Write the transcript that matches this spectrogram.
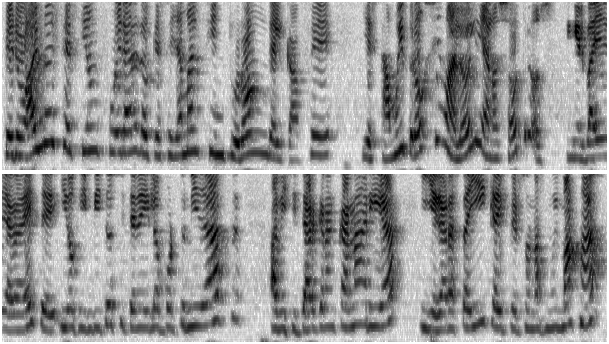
Pero hay una excepción fuera de lo que se llama el cinturón del café y está muy próxima, Loli, a nosotros. En el Valle de Agaete. Y os invito, si tenéis la oportunidad, a visitar Gran Canaria y llegar hasta allí, que hay personas muy majas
